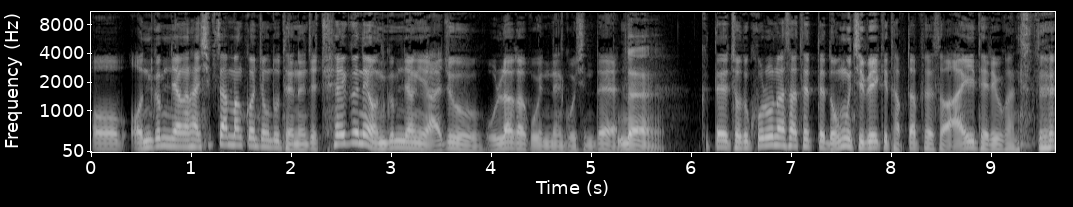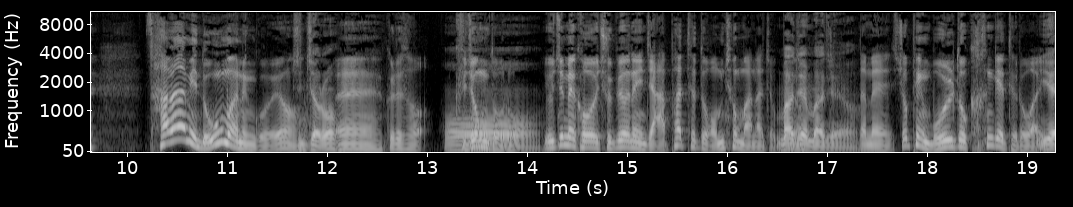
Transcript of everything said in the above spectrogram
어, 언급량은 한 13만 건 정도 되는데 최근에 언급량이 아주 올라가고 있는 곳인데 네. 그때 저도 코로나 사태 때 너무 집에 있기 답답해서 아이 데리고 갔는데 사람이 너무 많은 거예요. 진짜로? 네, 그래서 오. 그 정도로 요즘에 거기 주변에 이제 아파트도 엄청 많아졌고 맞아요, 맞아요. 그다음에 쇼핑몰도 큰 게 들어와 있고 예,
